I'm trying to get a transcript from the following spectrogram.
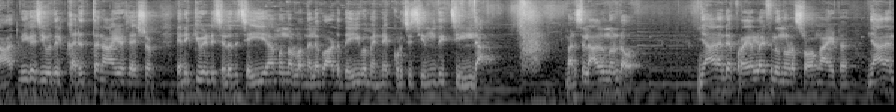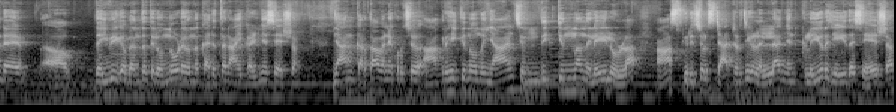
ആത്മീക ജീവിതത്തിൽ കരുത്തനായ ശേഷം എനിക്ക് വേണ്ടി ചിലത് ചെയ്യാമെന്നുള്ള നിലപാട് ദൈവം എന്നെക്കുറിച്ച് ചിന്തിച്ചില്ല. മനസ്സിലാകുന്നുണ്ടോ? ഞാൻ എന്റെ പ്രയർ ലൈഫിൽ ഒന്നുകൂടെ സ്ട്രോങ് ആയിട്ട് ഞാൻ എന്റെ ദൈവിക ബന്ധത്തിൽ ഒന്നുകൂടെ ഒന്ന് കരുത്തനായി കഴിഞ്ഞ ശേഷം ഞാൻ കർത്താവിനെ കുറിച്ച് ആഗ്രഹിക്കുന്നു എന്ന് ഞാൻ ചിന്തിക്കുന്ന നിലയിലുള്ള ആ സ്പിരിച്വൽ സ്ട്രാറ്റജികളെല്ലാം ഞാൻ ക്ലിയർ ചെയ്ത ശേഷം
